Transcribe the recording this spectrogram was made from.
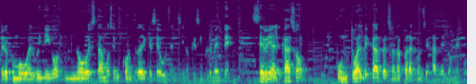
pero como vuelvo y digo, no estamos en contra de que se usen, sino que simplemente se vea el caso puntual de cada persona para aconsejarle lo mejor.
